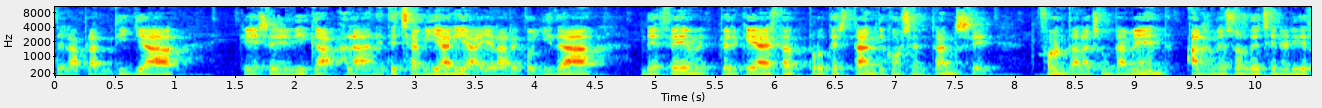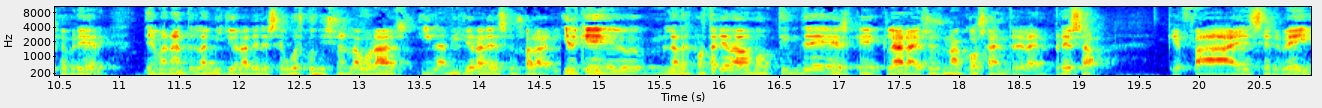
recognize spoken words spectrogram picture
de la plantilla que se dedica a la neteja viària i a la recollida de FEM perquè ha estat protestant i concentrant-se front a l'Ajuntament als mesos de gener i de febrer demanant la millora de les seues condicions laborals i la millora del seu salari. I el que, la resposta que vam obtindre és que, clar, això és una cosa entre la empresa que fa el servei,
